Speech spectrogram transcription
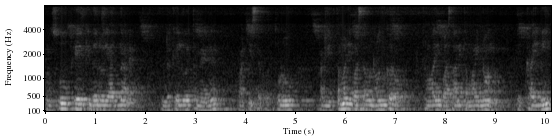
પણ શું ફેર કીધેલો યાદ ના રહે. લખેલું હોય તમે એને વાંચી શકો. થોડું આવી તમારી ભાષામાં નોંધ કરો. તમારી ભાષાની તમારી નોંધ એ કાયમી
